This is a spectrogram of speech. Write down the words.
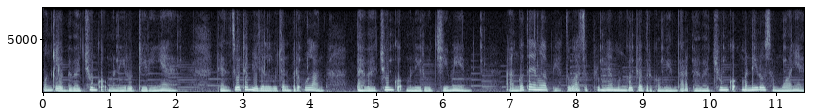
mengklaim bahwa Jungkook meniru dirinya. Dan sudah menjadi lelucon berulang bahwa Jungkook meniru Jimin. Anggota yang lebih tua sebelumnya menggoda berkomentar bahwa Jungkook meniru semuanya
